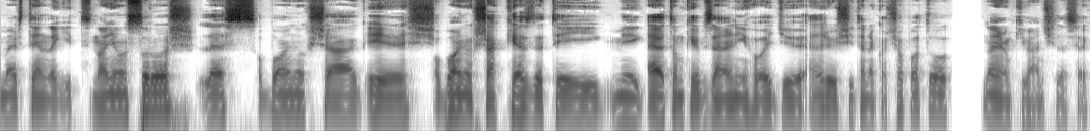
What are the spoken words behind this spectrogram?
mert tényleg itt nagyon szoros lesz a bajnokság, és a bajnokság kezdetéig még el tudom képzelni, hogy erősítenek a csapatok. Nagyon kíváncsi leszek.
